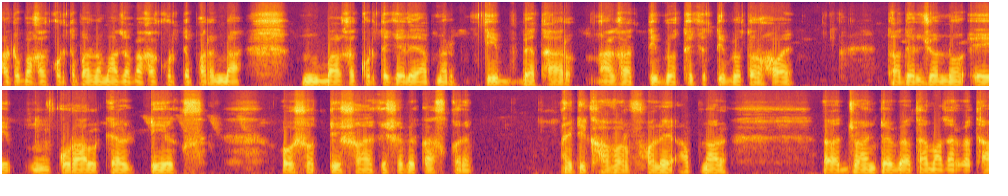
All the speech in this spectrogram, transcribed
হাঁটু বাঁকা করতে পারেন না, মাজা বাঁকা করতে পারেন না। বাঁকা করতে গেলে আপনার তীব্র ব্যথার আঘাত তীব্র থেকে তীব্রতর হয়? তাদের জন্য এই কোরাল ক্যাল ডিএক্স ঔষধটি সহায়ক হিসেবে কাজ করে। এটি খাবার ফলে আপনার জয়েন্টের ব্যথা, মাজার ব্যথা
